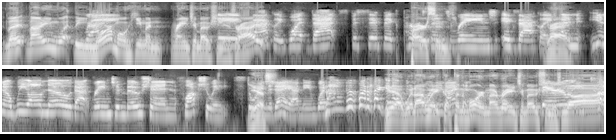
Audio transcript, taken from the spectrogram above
let- not even what the Right. normal human range of motion is, right? Exactly. What that specific person's, Person's- range exactly. Right. And you know, we all know that range of motion fluctuates during Yes. the day. I mean, when I when I get Yeah, when I morning, wake up I in the morning, my range of motion is not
